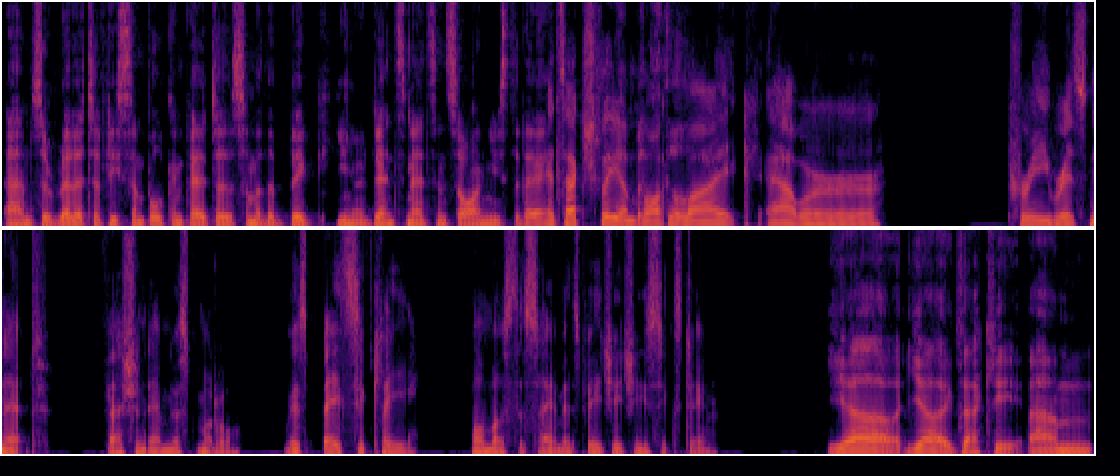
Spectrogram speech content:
um, so relatively simple compared to some of the big, you know, dense nets and so on used today. It's actually a lot still... like our pre-ResNet fashion MNIST model. is basically almost the same as VGG16. Yeah, yeah, exactly. Um,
